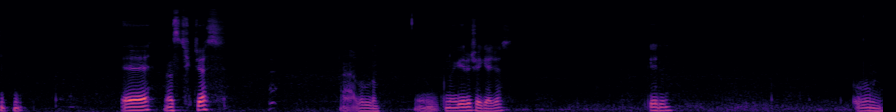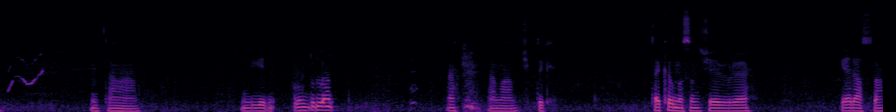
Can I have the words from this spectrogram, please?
E nasıl çıkacağız? Ha buldum. Bunu geri çekeceğiz. Gelin. Oğlum. Hı, tamam. Şimdi gelin. Oğlum dur lan. Heh, tamam çıktık. Takılmasın şey buraya. Gel aslan.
